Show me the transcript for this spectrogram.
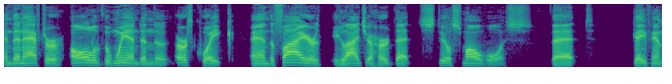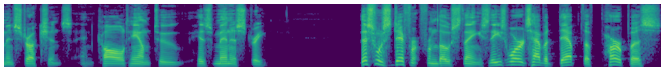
And then, after all of the wind and the earthquake and the fire, Elijah heard that still small voice that gave him instructions and called him to his ministry. This was different from those things. These words have a depth of purpose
